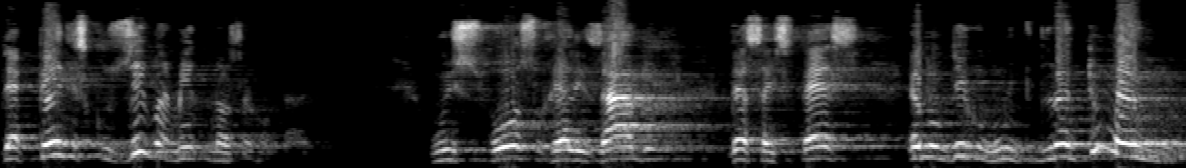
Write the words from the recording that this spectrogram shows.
Depende exclusivamente da nossa vontade. Um esforço realizado dessa espécie, eu não digo muito, durante um ano,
